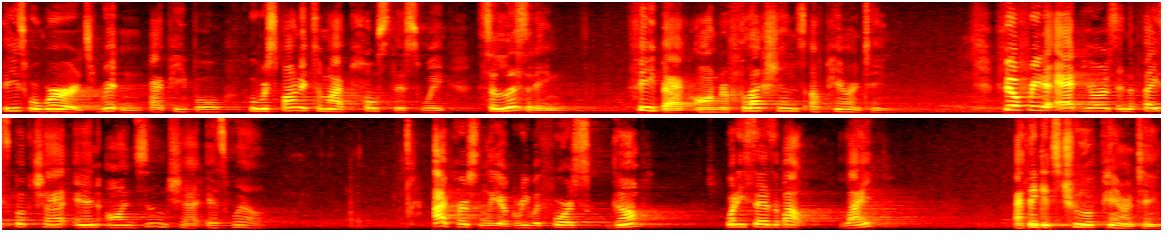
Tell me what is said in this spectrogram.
These were words written by people who responded to my post this week soliciting feedback on reflections of parenting. Feel free to add yours in the Facebook chat and on Zoom chat as well. I personally agree with Forrest Gump, what he says about life. I think it's true of parenting.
